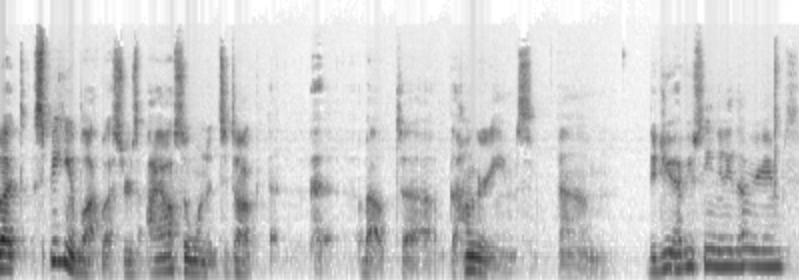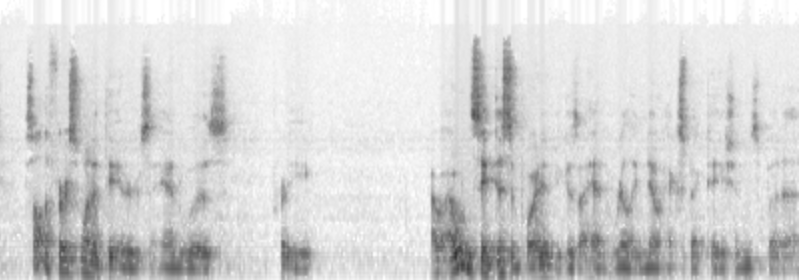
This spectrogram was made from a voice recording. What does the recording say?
but speaking of blockbusters, I also wanted to talk uh, about uh, the Hunger Games. Um, did you have you seen any of the Hunger Games? I saw the first one in theaters and was pretty. I, I wouldn't say disappointed because I had really no expectations, but uh,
